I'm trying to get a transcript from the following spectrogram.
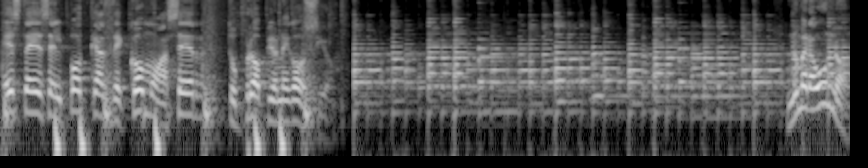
Este es el podcast de cómo hacer tu propio negocio. Número 1.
